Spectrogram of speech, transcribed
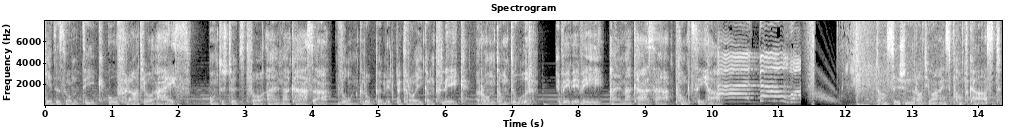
Jeden Sonntag auf Radio 1. Unterstützt von Alma Casa, Wohngruppe mit Betreuung und Pflege rund um die Uhr. www.almacasa.ch Das ist ein Radio 1 Podcast.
